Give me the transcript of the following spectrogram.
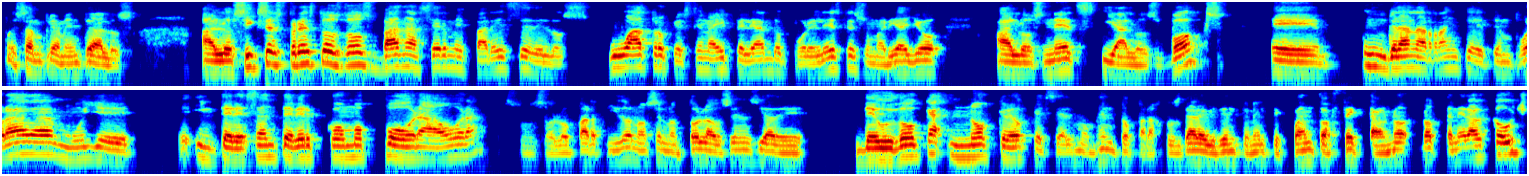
pues ampliamente a los, a los Sixers, pero estos dos van a ser, me parece, de los cuatro que estén ahí peleando por el este, sumaría yo a los Nets y a los Bucks. Eh, un gran arranque de temporada, muy eh, interesante ver cómo por ahora, es un solo partido, no se notó la ausencia de, de Udoca, no creo que sea el momento para juzgar evidentemente cuánto afecta o no, no tener al coach,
